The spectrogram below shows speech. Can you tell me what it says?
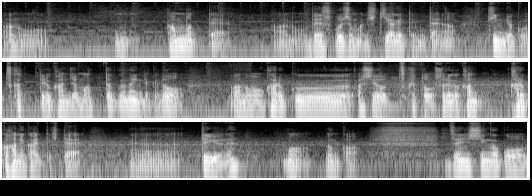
あの頑張ってあのベースポジションまで引き上げてみたいな筋力を使ってる感じは全くないんだけどあの軽く足をつくとそれが軽く跳ね返ってきて、えー、っていうね。まあなんか全身がこ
